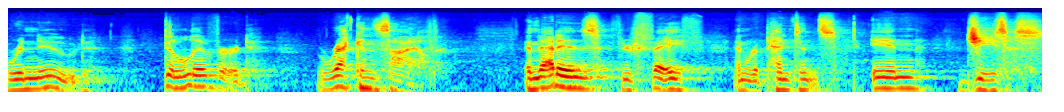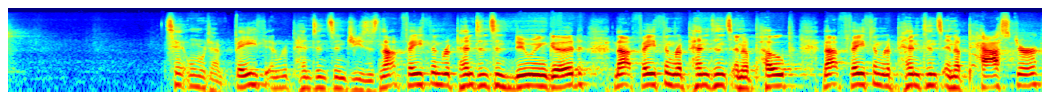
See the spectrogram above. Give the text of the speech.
renewed, delivered, reconciled. And that is through faith and repentance in Jesus. Say it one more time faith and repentance in Jesus. Not faith and repentance in doing good, not faith and repentance in a pope, not faith and repentance in a pastor,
